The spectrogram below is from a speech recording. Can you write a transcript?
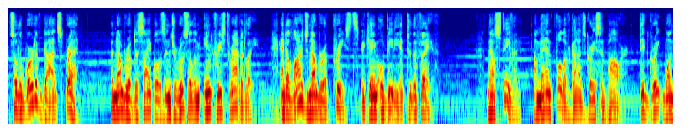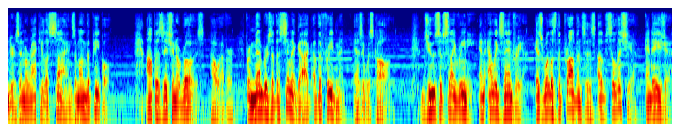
So the word of God spread. The number of disciples in Jerusalem increased rapidly, and a large number of priests became obedient to the faith. Now Stephen, a man full of God's grace and power, did great wonders and miraculous signs among the people. Opposition arose, however, from members of the synagogue of the freedmen, as it was called, Jews of Cyrene and Alexandria, as well as the provinces of Cilicia and Asia.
